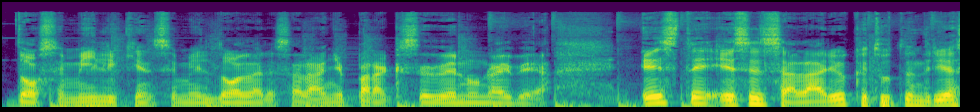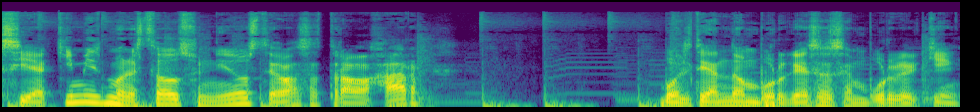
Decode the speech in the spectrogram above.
12 mil y 15 mil dólares al año para que se den una idea. Este es el salario que tú tendrías si aquí mismo en Estados Unidos te vas a trabajar volteando hamburguesas en Burger King.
